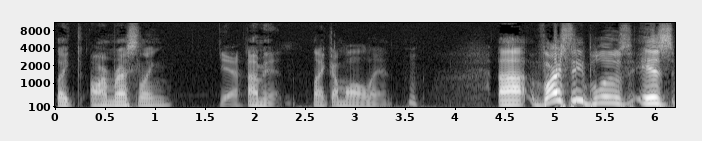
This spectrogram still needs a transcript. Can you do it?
like arm wrestling, Yeah. I'm in. Like I'm all in. Uh, Varsity Blues is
